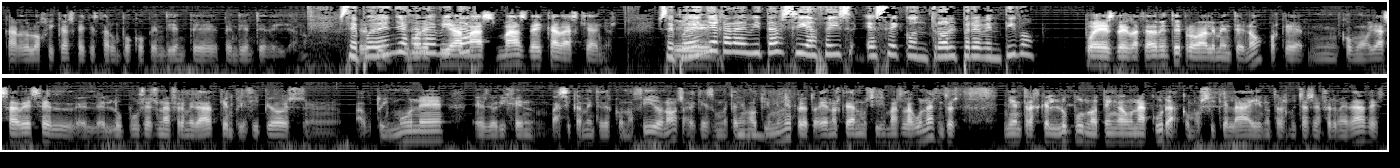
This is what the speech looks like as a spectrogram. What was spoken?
cardiológicas que hay que estar un poco pendiente pendiente de ella, ¿no? Se pueden llegar a evitar más más décadas que años. ¿Se pueden eh, llegar a evitar si hacéis ese control preventivo? Pues desgraciadamente probablemente no, porque mm, como ya sabes el, lupus es una enfermedad que en principio es mm, autoinmune, es de origen básicamente desconocido, ¿no? Sabe que es un mecanismo autoinmune, pero todavía nos quedan muchísimas lagunas. Entonces, mientras que el lupus no tenga una cura, como sí que la hay en otras muchas enfermedades,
